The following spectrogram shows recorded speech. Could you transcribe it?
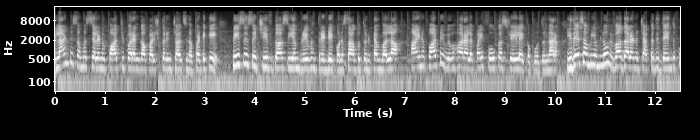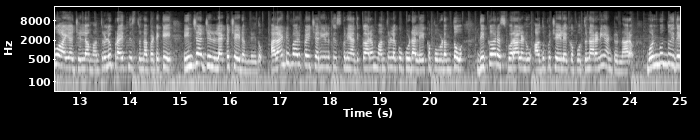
ఇలాంటి సమస్యలను పార్టీ పరంగా పరిష్కరించాల్సినప్పటికీ పీసీసీ చీఫ్గా సీఎం రేవంత్ రెడ్డి కొనసాగుతుండటం వల్ల ఆయన పార్టీ వ్యవహారాలపై ఫోకస్ చేయలేకపోతున్నారు. ఇదే సమయంలో వివాదాలను చక్కదిద్దేందుకు ఆయా జిల్లా మంత్రులు ప్రయత్నిస్తున్నప్పటికీ ఇన్ఛార్జీలు లెక్క చేయడం లేదు. అలాంటి వారిపై చర్యలు తీసుకునే అధికారం మంత్రులకు కూడా లేకపోవడంతో ధిక్కార స్వరాలను అదుపు చేయలేకపోతున్నారని అంటున్నారు. మున్ముందు ఇదే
